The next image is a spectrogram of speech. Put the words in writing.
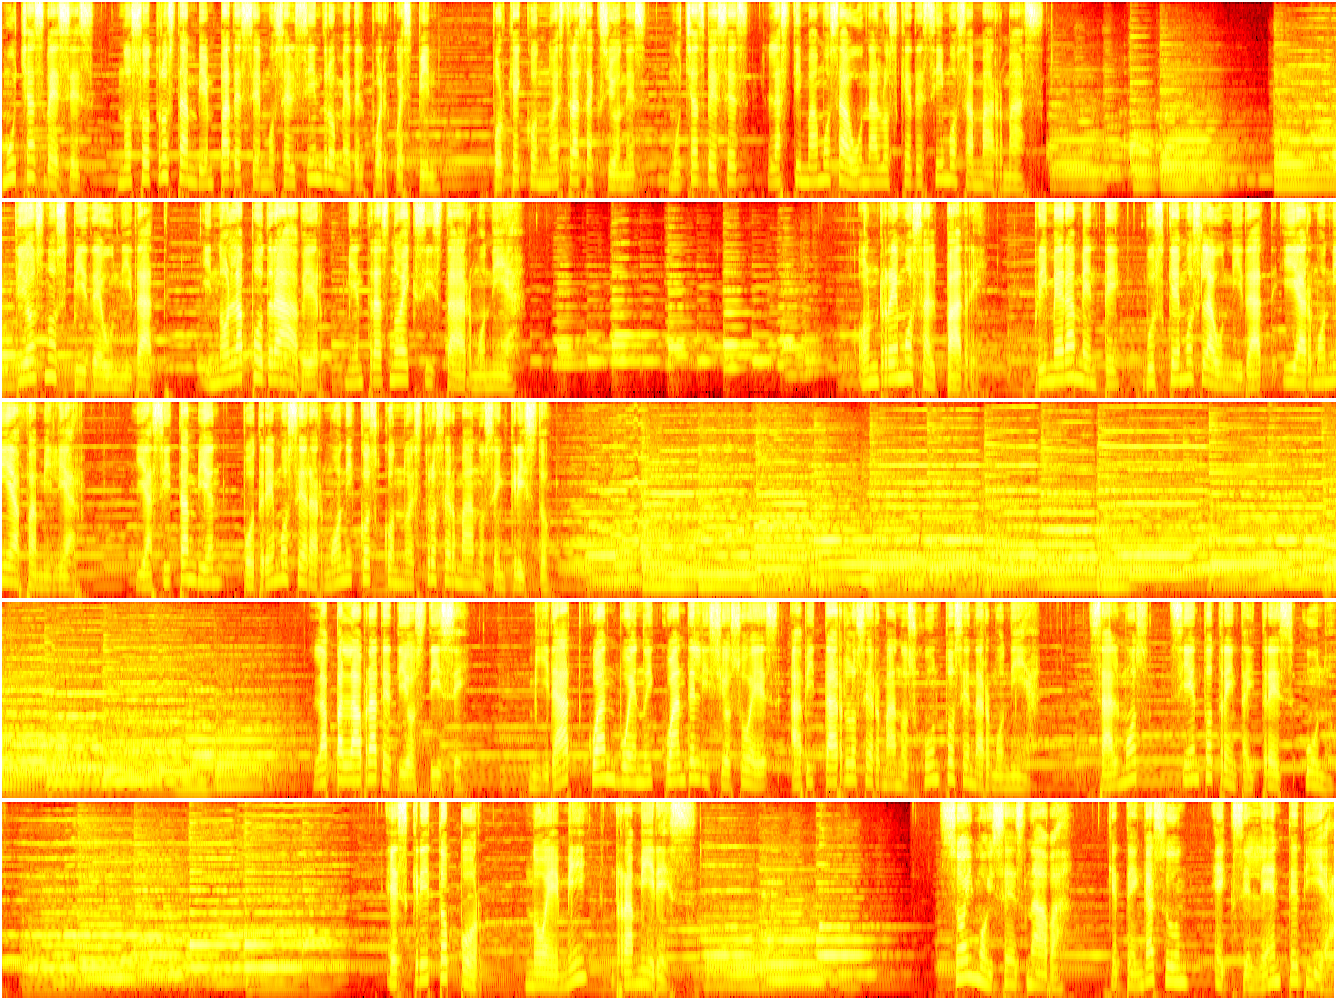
Muchas veces nosotros también padecemos el síndrome del puercoespín, porque con nuestras acciones muchas veces lastimamos aún a los que decimos amar más. Dios nos pide unidad y no la podrá haber mientras no exista armonía. Honremos al Padre. Primeramente, busquemos la unidad y armonía familiar y así también podremos ser armónicos con nuestros hermanos en Cristo. La palabra de Dios dice, Mirad cuán bueno y cuán delicioso es habitar los hermanos juntos en armonía. Salmos 133, 1. escrito por Noemí Ramírez. Soy Moisés Nava. Que tengas un excelente día.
